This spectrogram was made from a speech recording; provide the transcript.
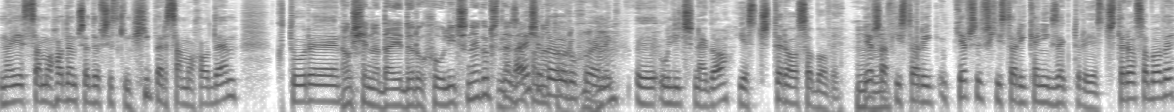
No jest samochodem przede wszystkim hipersamochodem, który On się nadaje do ruchu ulicznego, czy to jest nadaje się auto na do ruchu Mhm. y, ulicznego, jest czteroosobowy. Pierwsza w historii, pierwszy w historii Koenigsegg, który jest czteroosobowy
